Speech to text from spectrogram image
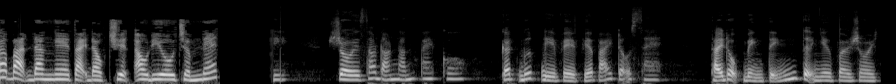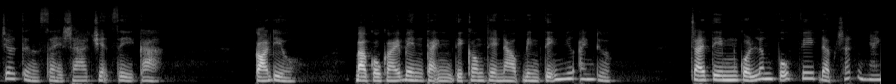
Các bạn đang nghe tại đọc truyện audio.net Rồi sau đó nắm tay cô, cất bước đi về phía bãi đỗ xe. Thái độ bình tĩnh tự như vừa rồi chưa từng xảy ra chuyện gì cả. Có điều, bà cô gái bên cạnh thì không thể nào bình tĩnh như anh được. Trái tim của Lâm Vũ Phi đập rất nhanh.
